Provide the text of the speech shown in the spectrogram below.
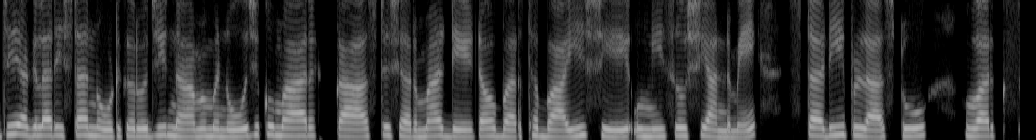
ਜੀ ਅਗਲਾ ਰਿਸ਼ਤਾ ਨੋਟ ਕਰੋ ਜੀ, ਨਾਮ Manoj Kumar, caste Sharma, date of birth 22/6/1996 study plus 2 works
